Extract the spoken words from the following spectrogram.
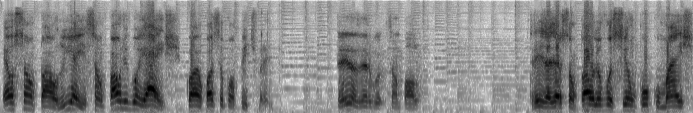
é o São Paulo. E aí, São Paulo e Goiás? Qual, qual é o seu palpite, Fred? 3 a 0 São Paulo. 3 a 0 São Paulo. Eu vou ser um pouco mais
